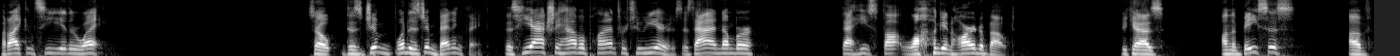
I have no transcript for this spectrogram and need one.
But I can see either way. So does Jim what does Jim Benning think? Does he actually have a plan for two years? Is that a number that he's thought long and hard about? Because on the basis of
